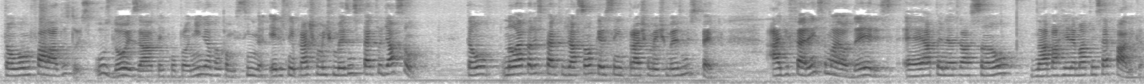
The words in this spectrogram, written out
Então vamos falar dos dois. Os dois, a teicoplanina e a vancomicina, eles têm praticamente o mesmo espectro de ação. Então não é pelo espectro de ação que eles têm praticamente o mesmo espectro. A diferença maior deles é a penetração na barreira hematoencefálica.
